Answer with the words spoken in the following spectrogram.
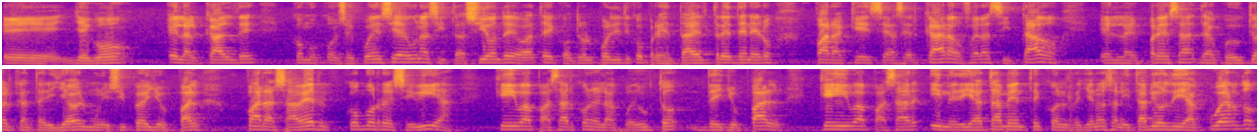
eh, llegó el alcalde como consecuencia de una citación de debate de control político presentada el 3 de enero para que se acercara o fuera citado en la empresa de acueducto y alcantarillado del municipio de Yopal para saber cómo recibía qué iba a pasar con el acueducto de Yopal, qué iba a pasar inmediatamente con el relleno sanitario de acuerdo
